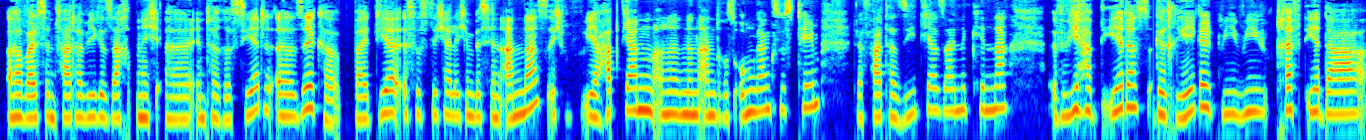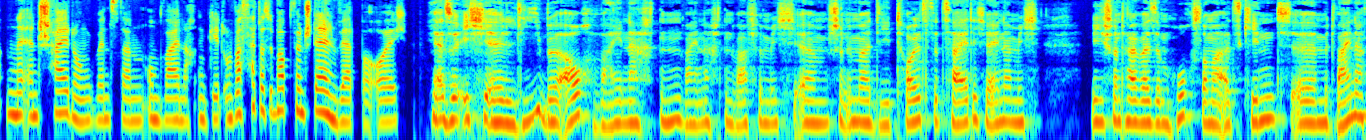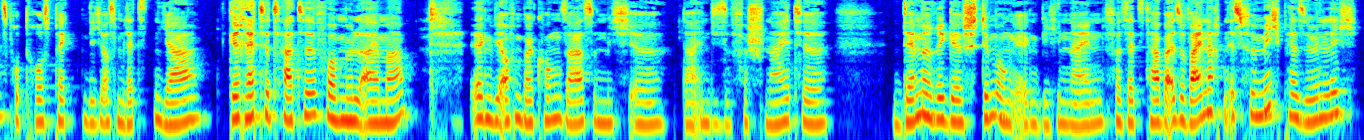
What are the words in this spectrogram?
äh, weil es den Vater, wie gesagt, nicht äh, interessiert. Äh, Silke, bei dir ist es sicherlich ein bisschen anders. Ich, ihr habt ja ein, ein anderes Umgangssystem. Der Vater sieht ja seine Kinder. Wie habt ihr das geregelt? Wie, wie trefft ihr da eine Entscheidung, wenn es dann um Weihnachten geht? Und was hat das überhaupt für einen Stellenwert bei euch? Ja, also ich äh, liebe auch Weihnachten. Weihnachten war für mich ähm, schon immer die tollste Zeit. Ich erinnere mich wie ich schon teilweise im Hochsommer als Kind äh, mit Weihnachtsprospekten, die ich aus dem letzten Jahr gerettet hatte vom Mülleimer, irgendwie auf dem Balkon saß und mich äh, da in diese verschneite, dämmerige Stimmung irgendwie hineinversetzt habe. Also Weihnachten ist für mich persönlich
